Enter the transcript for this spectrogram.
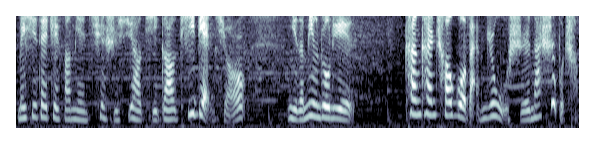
梅西在这方面确实需要提高。踢点球，你的命中率堪堪超过百分之五十，那是不成。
